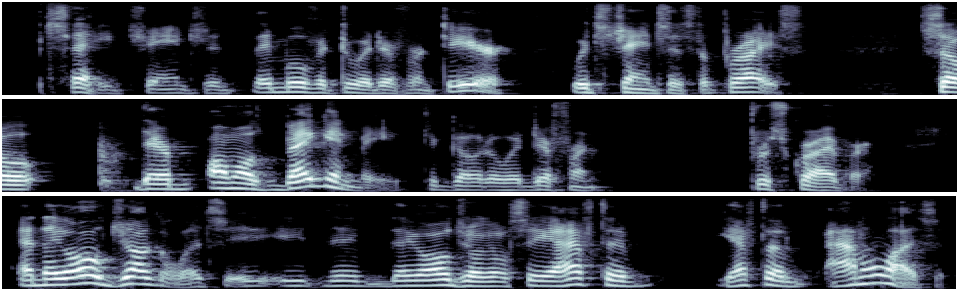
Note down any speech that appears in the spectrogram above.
say change it, they move it to a different tier, which changes the price. So they're almost begging me to go to a different prescriber, and they all juggle. It's it- it- they they all juggle. So you have to you have to analyze it.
